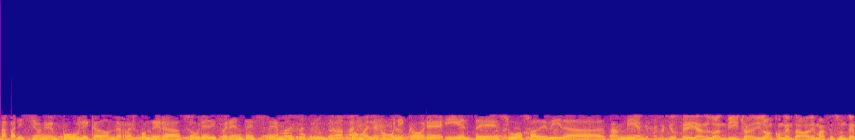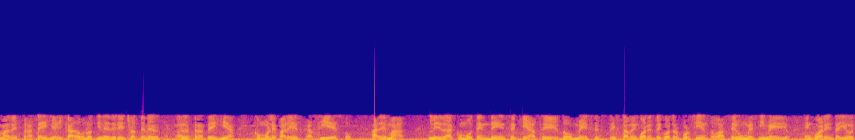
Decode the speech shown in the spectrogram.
aparición en pública donde responderá sobre diferentes temas como el de Comunicore y el de su hoja de vida también. pasa que ustedes ya lo han dicho y lo han comentado, además es un tema de estrategia y cada uno tiene derecho a tener su estrategia como le parezca. Si eso, además, le da como tendencia que hace dos meses estaba en 44%, hace un mes y medio en 48%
